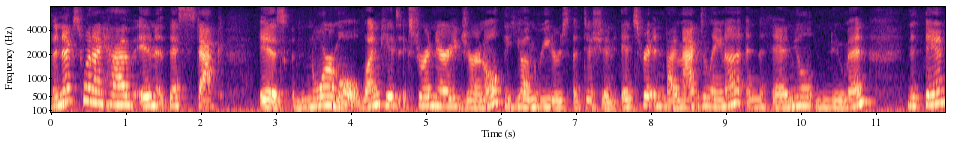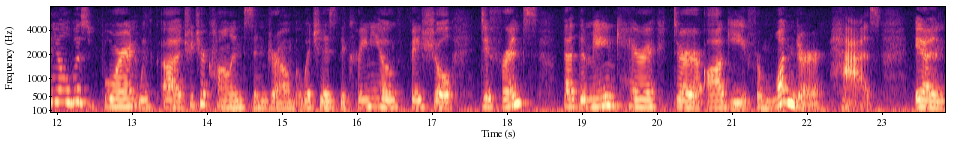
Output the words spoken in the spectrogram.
The next one I have in this stack is Normal, One Kid's Extraordinary Journal, the Young Readers Edition. It's written by Magdalena and Nathaniel Newman. Nathaniel was born with uh, Treacher-Collins syndrome, which is the craniofacial difference that the main character Augie from Wonder has. And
